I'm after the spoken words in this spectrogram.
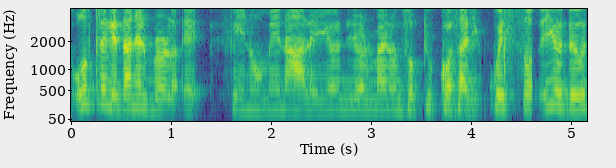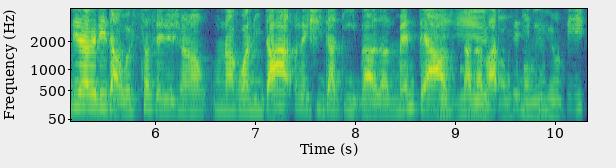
oltre che Daniel Brühl è fenomenale, io, io, ormai non so più cosa di questo, io devo dire la verità, questa serie c'è una, una qualità recitativa talmente sì, alta da parte di mia. tutti,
